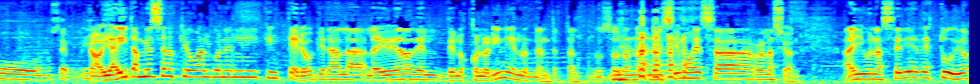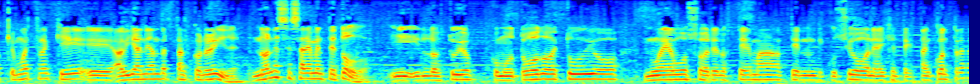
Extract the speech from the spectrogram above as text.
o no sé. Claro, y ahí también se nos quedó algo en el tintero, que era la, la idea del- de los colorines y los neandertal. Nosotros no, no hicimos esa relación. Hay una serie de estudios que muestran que eh, había neandertal colorines, no necesariamente todo. Y los estudios, como todo estudio nuevo sobre los temas, tienen discusiones, hay gente que está en contra,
